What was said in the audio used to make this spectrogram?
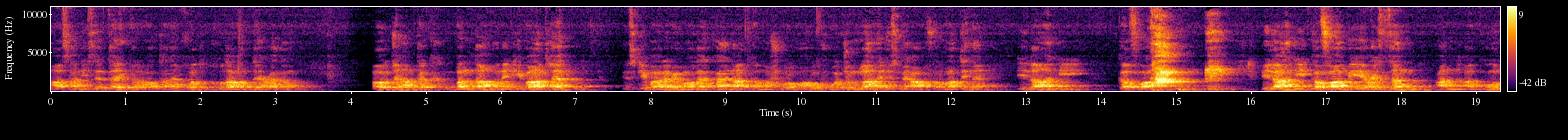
آسانی سے طے کرواتا ہے خود خدا بند عالم۔ اور جہاں تک بندہ ہونے کی بات ہے، اس کے بارے میں مولا کائنات کا مشہور و معروف وہ جملہ ہے جس میں آپ فرماتے ہیں، الہی کفا الہی کفا بی عزن ان اکون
